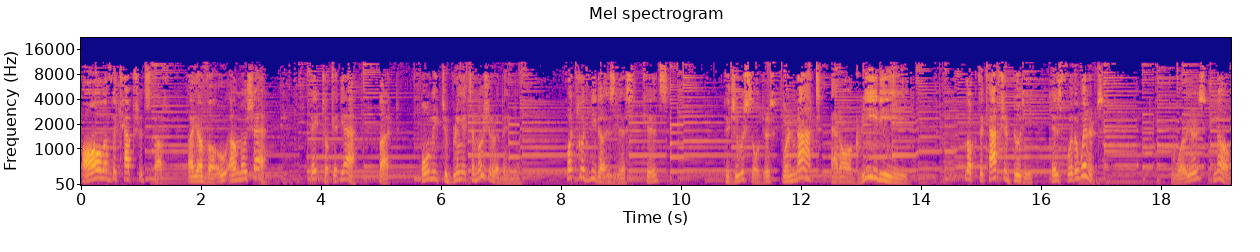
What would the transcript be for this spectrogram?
All of the captured stuff, Vayavo'u el Moshe. They took it, yeah, but only to bring it to Moshe Rabbeinu. What good midah is this, kids? The Jewish soldiers were not at all greedy. Look, the captured booty is for the winners. The warriors know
